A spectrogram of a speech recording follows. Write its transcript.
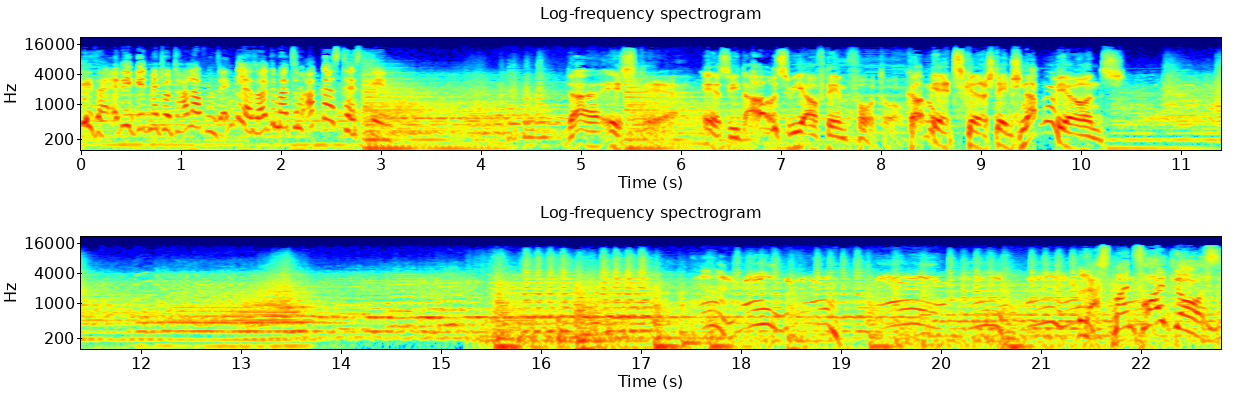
Dieser Eddie geht mir total auf den Senkel. Er sollte mal zum Abgastest gehen. Da ist er. Er sieht aus wie auf dem Foto. Komm jetzt, Kirsch, den schnappen wir uns. Lasst meinen Freund los!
